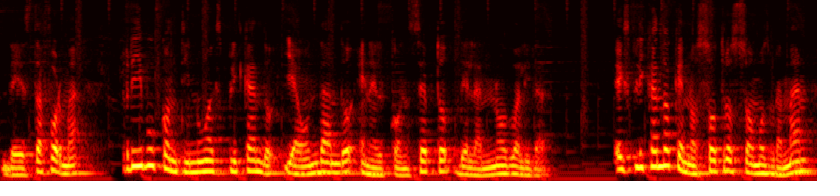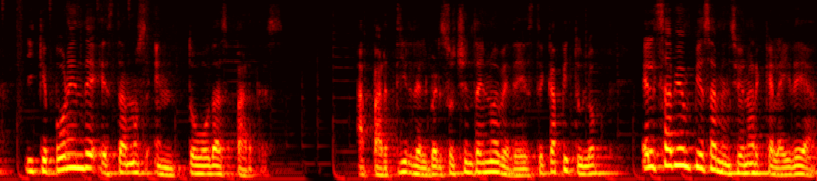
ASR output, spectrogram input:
De esta forma, Ribu continúa explicando y ahondando en el concepto de la no dualidad, explicando que nosotros somos Brahman y que por ende estamos en todas partes. A partir del verso 89 de este capítulo, el sabio empieza a mencionar que la idea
